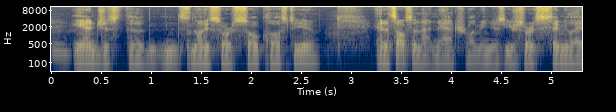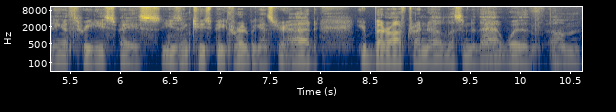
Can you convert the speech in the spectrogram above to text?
mm-hmm. and just the noise source so close to you, and it's also not natural. I mean, you're, you're sort of simulating a 3D space using two speakers right up against your head. You're better off trying to listen to that with um,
